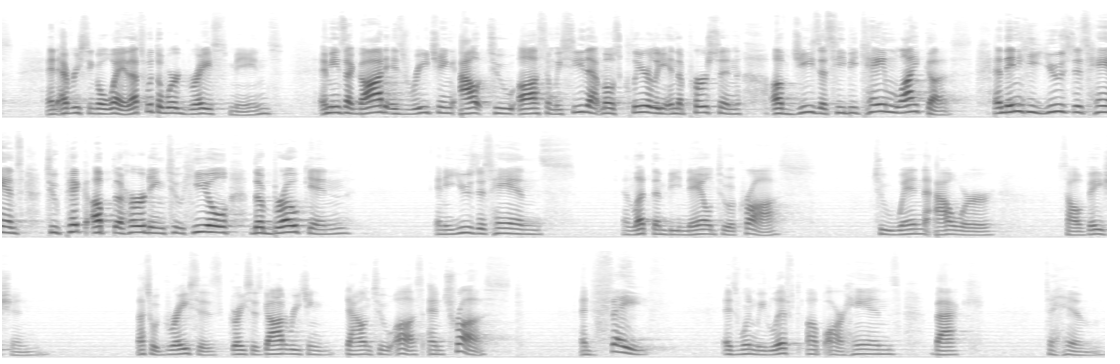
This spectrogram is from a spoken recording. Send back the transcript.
in every single way. That's what the word grace means. It means that God is reaching out to us, and we see that most clearly in the person of Jesus. He became like us, and then he used his hands to pick up the hurting, to heal the broken, and he used his hands and let them be nailed to a cross to win our salvation. That's what grace is. Grace is God reaching down to us, and trust and faith is when we lift up our hands back to Him.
